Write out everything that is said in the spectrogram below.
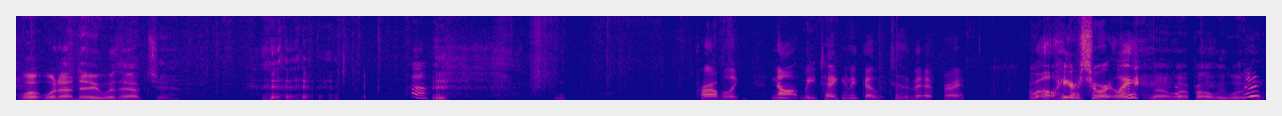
What would I do without you? Probably not be taking a goat to the vet, right? Well, here shortly. No, I probably wouldn't.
